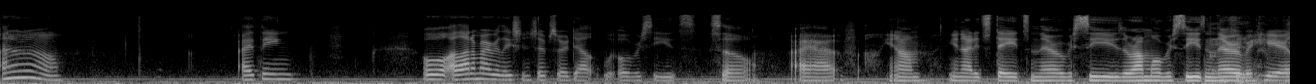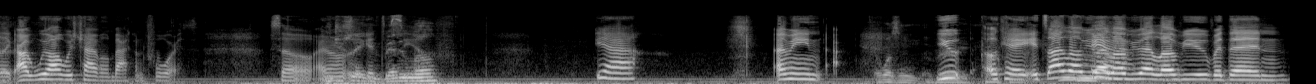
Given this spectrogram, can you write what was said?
I don't know. I think, well, a lot of my relationships are dealt with overseas. So I have, you know, I'm United States and they're overseas, or I'm overseas and they're over here. Like I, we always traveling back and forth. So I Would don't you really say get you've to been see in 'em. love? Yeah. I mean, It wasn't a you okay? It's I love you, I love you, I love you. But then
